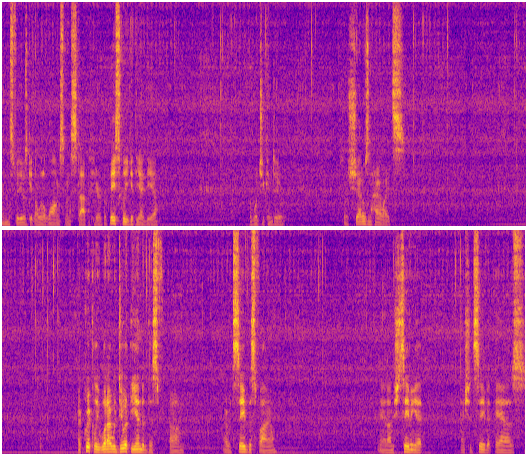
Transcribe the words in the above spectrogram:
And this video is getting a little long, so I'm going to stop it here. But basically, you get the idea of what you can do. So shadows and highlights. Now quickly, what I would do at the end of this, um, I would save this file. And I'm saving it, I should save it as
